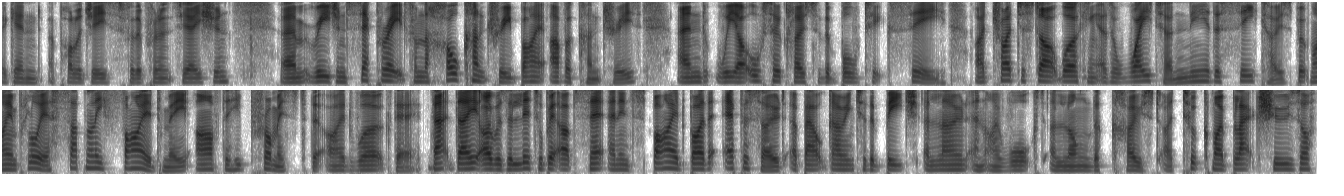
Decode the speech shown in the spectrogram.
Again, apologies for the pronunciation. Um, region separated from the whole country by other countries, and we are also close to the Baltic Sea. I tried to start working as a waiter near the seacoast, but my employer suddenly fired me after he promised that I'd work there. That day, I was a little bit upset and inspired by the episode about going to the beach alone, and I walked along the coast. I took my black shoes off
